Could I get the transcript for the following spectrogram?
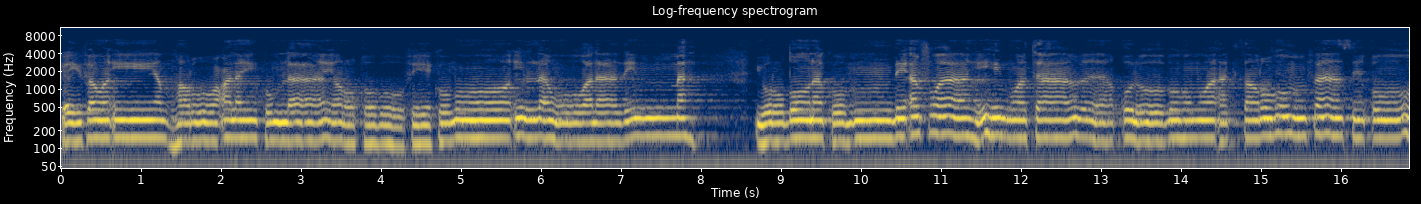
كيف وإن يظهروا عليكم لا يرقبوا فيكم إلا ولا ذمة يرضونكم بأفواههم وتابى قلوبهم وأكثرهم فاسقون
